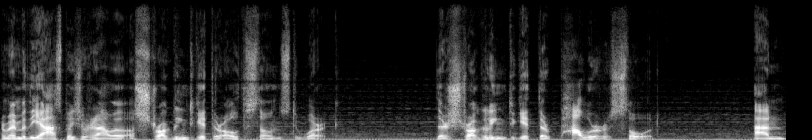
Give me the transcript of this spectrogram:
Remember, the aspects right now are struggling to get their oath stones to work. They're struggling to get their power restored. And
